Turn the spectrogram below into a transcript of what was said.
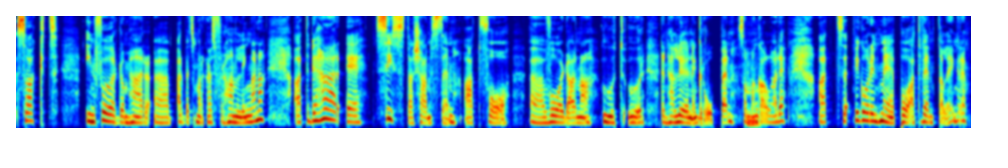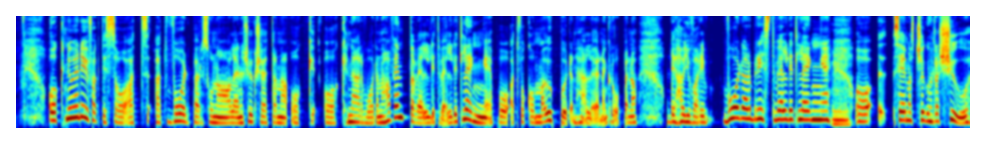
sagt inför de här uh, arbetsmarknadsförhandlingarna att det här är sista chansen att få uh, vårdarna ut ur den här lönegropen, som mm. man kallar det. Att vi går inte med på att vänta längre. Och nu är det ju faktiskt så att, att vårdpersonalen, sjukskötarna och, och närvårdarna har väntat väldigt, väldigt länge på att få komma upp ur den här lönegropen. Och det har ju varit vårdarbrist väldigt länge. Mm. Och senast 2007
